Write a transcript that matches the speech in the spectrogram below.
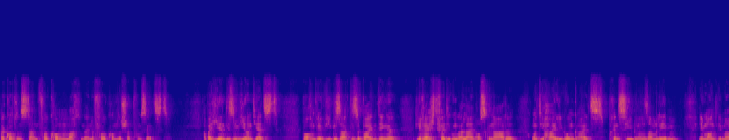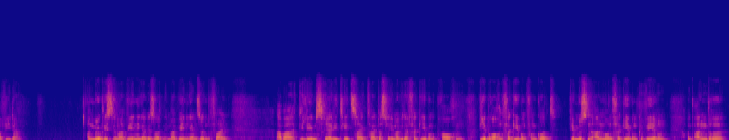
weil Gott uns dann vollkommen macht und eine vollkommene Schöpfung setzt. Aber hier in diesem Hier und Jetzt brauchen wir, wie gesagt, diese beiden Dinge, die Rechtfertigung allein aus Gnade und die Heiligung als Prinzip in unserem Leben, immer und immer wieder. Und möglichst immer weniger, wir sollten immer weniger in Sünde fallen, aber die Lebensrealität zeigt halt, dass wir immer wieder Vergebung brauchen. Wir brauchen Vergebung von Gott. Wir müssen anderen Vergebung gewähren und andere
